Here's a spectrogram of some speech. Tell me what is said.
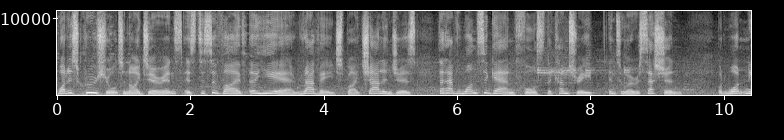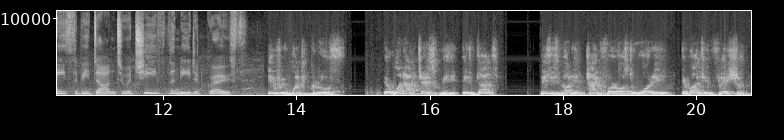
What is crucial to Nigerians is to survive a year ravaged by challenges that have once again forced the country into a recession. But what needs to be done to achieve the needed growth? If we want growth, then what that tells me is that this is not a time for us to worry about inflation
